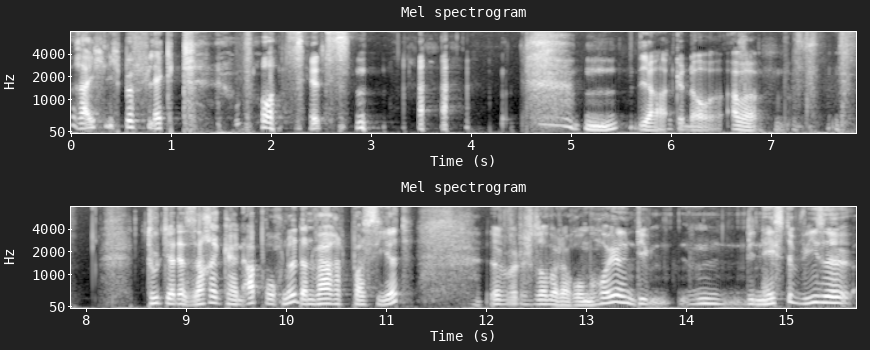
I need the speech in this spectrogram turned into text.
reichlich befleckt fortsetzen. hm, ja, genau. Aber tut ja der Sache keinen Abbruch, ne? Dann war es passiert. Sollen wir da rumheulen? Die, die nächste Wiese,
